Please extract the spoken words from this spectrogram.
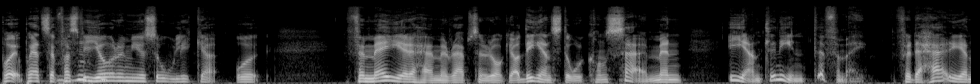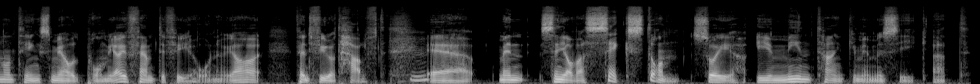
på, på ett sätt, fast vi gör dem ju så olika. Och för mig är det här med Rhapsody in Rock, ja det är en stor konsert, men egentligen inte för mig. För det här är någonting som jag har hållit på med, jag är 54 år nu, jag har 54 och ett halvt. Mm. Eh, men sen jag var 16 så är, är ju min tanke med musik att,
